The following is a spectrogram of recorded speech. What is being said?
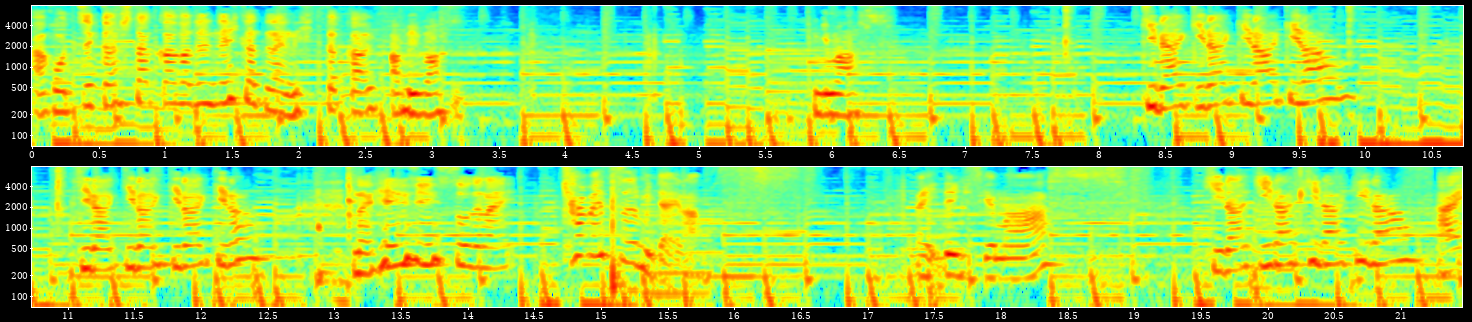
あこっちか下側が全然光ってないんで下側浴びます。いきます。キラキラキラキラン。キラキラキラキラなんか変身しそうじゃない？キャベツみたいな。はい電気つけます。キラキラキラキラはい。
